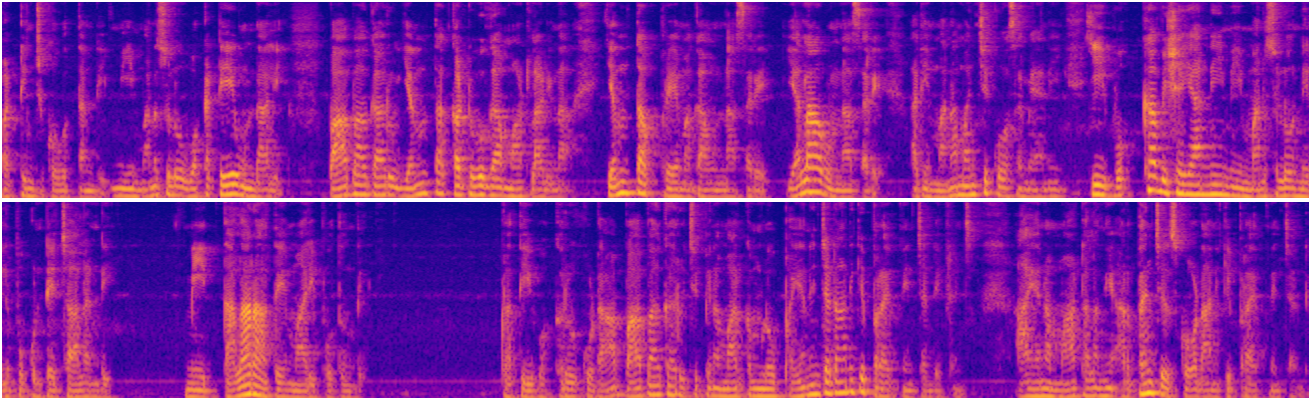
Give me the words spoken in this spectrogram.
పట్టించుకోవద్దండి. మీ మనసులో ఒకటే ఉండాలి. బాబా గారు ఎంత కటువుగా మాట్లాడినా ఎంత ప్రేమగా ఉన్నా సరే ఎలా ఉన్నా సరే అది మన మంచి కోసమే అని ఈ ఒక్క విషయాన్ని మీ మనసులో నిలుపుకుంటే చాలండి. మీ తలరాతే మారిపోతుంది. ప్రతి ఒక్కరూ కూడా బాబా గారు చెప్పిన మార్గంలో పయనించడానికి ప్రయత్నించండి ఫ్రెండ్స్. ఆయన మాటలని అర్థం చేసుకోవడానికి ప్రయత్నించండి.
